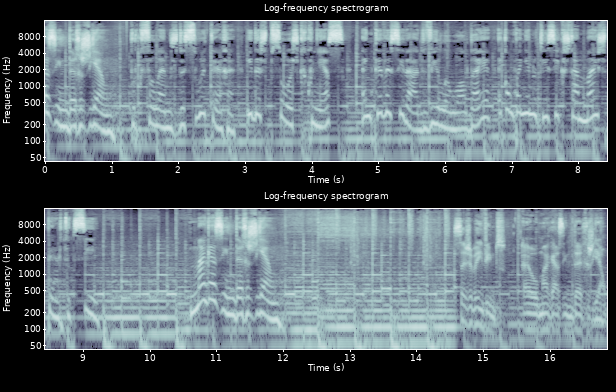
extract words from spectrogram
Magazine da Região. Porque falamos da sua terra e das pessoas que conhece, em cada cidade, vila ou aldeia, acompanhe a notícia que está mais perto de si. Magazine da Região. Seja bem-vindo ao Magazine da Região.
